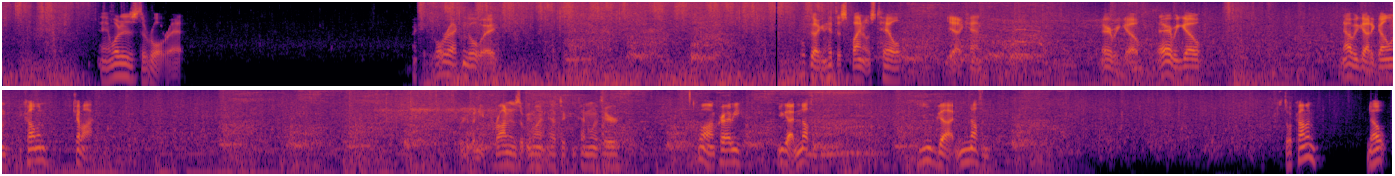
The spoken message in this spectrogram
And what is the roll rat? Okay, roll rat can go away. Hopefully I can hit the Spino's tail. Yeah, I can. There we go. There we go. Now we got it going. You coming? Come on. Rid of any piranhas that we might have to contend with here. Come on, Krabby. You got nothing. You got nothing. Still coming? Nope.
